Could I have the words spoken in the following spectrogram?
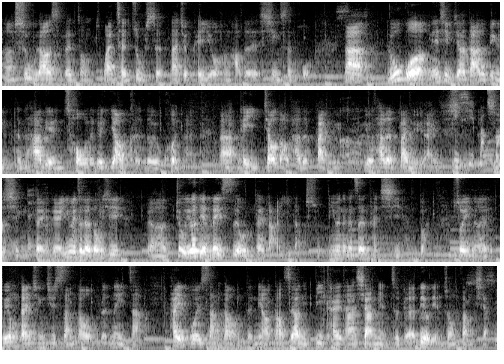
呃十五到二十分钟完成注射，那就可以有很好的性生活。那如果年纪比较大的病人，可能他连抽那个药可能都有困难，那可以教导他的伴侣，由他的伴侣来一起执行。对对，因为这个东西呃就有点类似我们在打胰岛素，因为那个针很细很短。所以呢，不用担心去伤到我们的内脏，它也不会伤到我们的尿道，只要你避开它下面这个六点钟方向。是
